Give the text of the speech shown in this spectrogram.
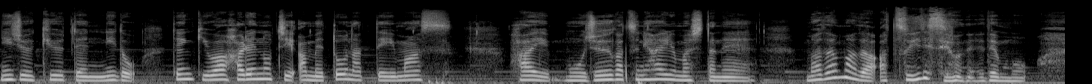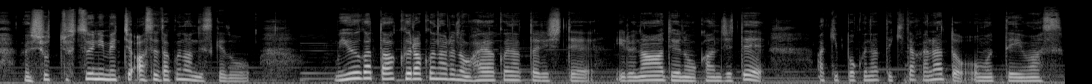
29.2度。天気は晴れのち雨となっています。はいもう10月に入りましたね。まだまだ暑いですよね でも。しょっちゅう普通にめっちゃ汗だくなんですけど。夕方暗くなるのが早くなったりしているなーっていうのを感じて秋っぽくなってきたかなと思っています。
